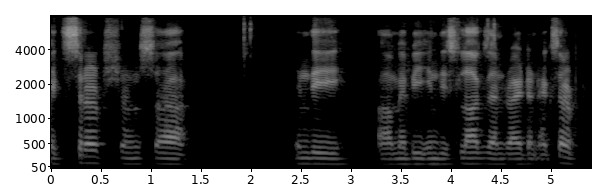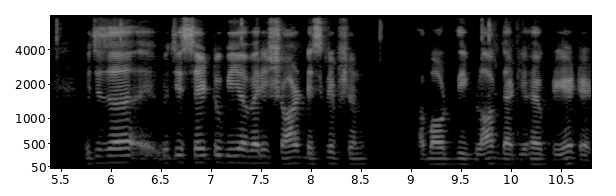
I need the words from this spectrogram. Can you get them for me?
excerptions uh, in the uh, maybe in the slugs and write an excerpt, which is a which is said to be a very short description about the blog that you have created.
